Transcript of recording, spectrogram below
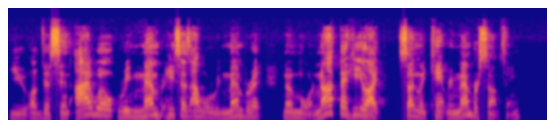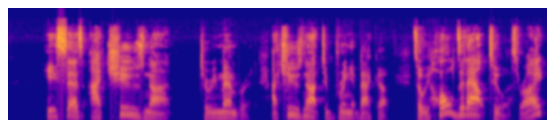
you of this sin. I will remember, he says, I will remember it no more. Not that he like suddenly can't remember something. He says, I choose not to remember it. I choose not to bring it back up. So he holds it out to us, right?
